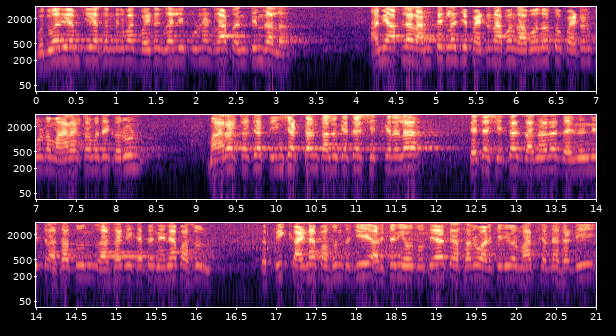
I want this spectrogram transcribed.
बुधवारी आमची या संदर्भात बैठक झाली पूर्ण ड्राफ्ट अंतिम झाला. आणि आपल्या रामटेकला जे पॅटर्न आपण राबवलं तो पॅटर्न पूर्ण महाराष्ट्रामध्ये करून महाराष्ट्राच्या तीनशे अठ्ठावन्न तालुक्याच्या शेतकऱ्याला त्याच्या शेतात जाणाऱ्या दैनंदिन त्रासातून रासायनिक खतं नेण्यापासून तर पीक काढण्यापासून तर जी अडचणी होत होत्या त्या सर्व अडचणीवर मात करण्यासाठी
